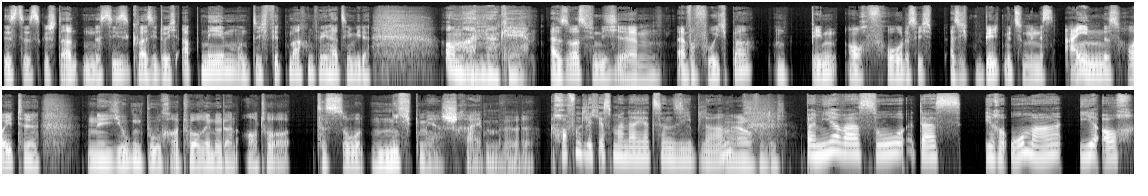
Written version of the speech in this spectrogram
ist es gestanden, dass sie quasi durch Abnehmen und durch Fit machen, für ihn hat sie ihn wieder. Oh Mann, okay. Also sowas finde ich ähm, einfach furchtbar und bin auch froh, dass ich, also ich bild mir zumindest ein, dass heute eine Jugendbuchautorin oder ein Autor das so nicht mehr schreiben würde. Hoffentlich ist man da jetzt sensibler. Ja, hoffentlich. Bei mir war es so, dass ihre Oma ihr auch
